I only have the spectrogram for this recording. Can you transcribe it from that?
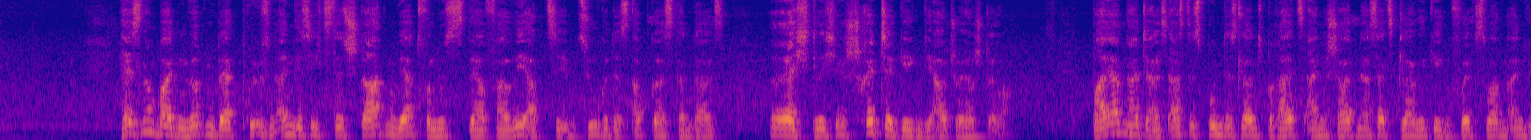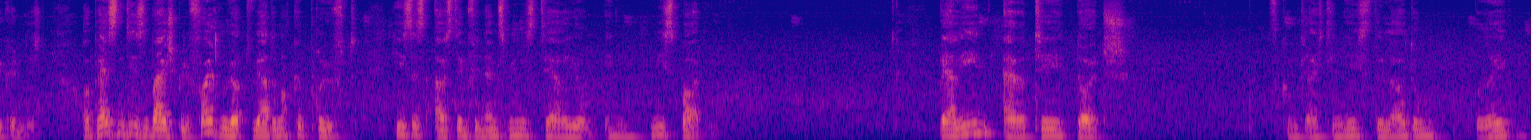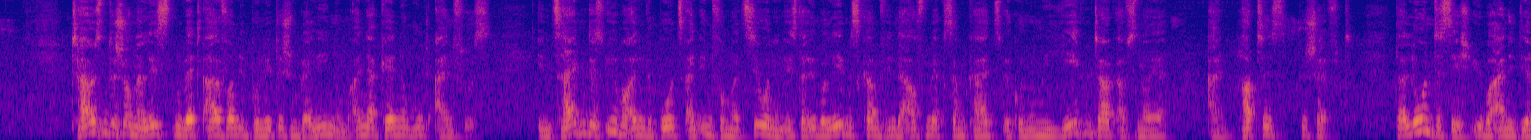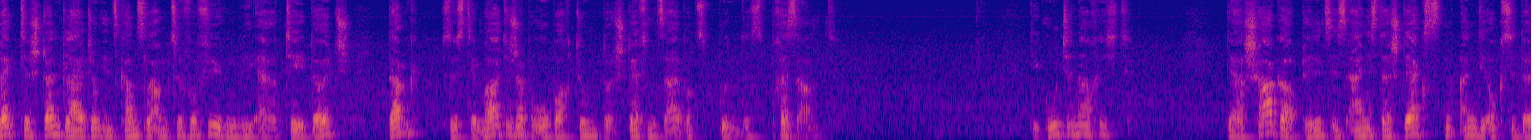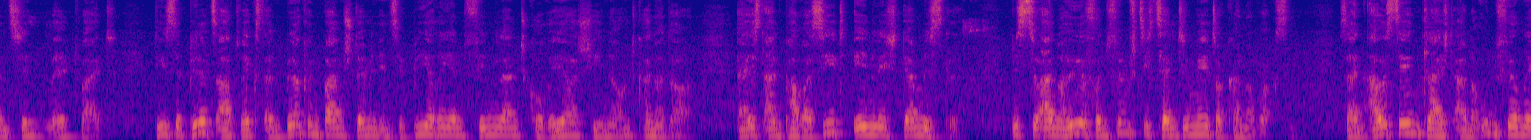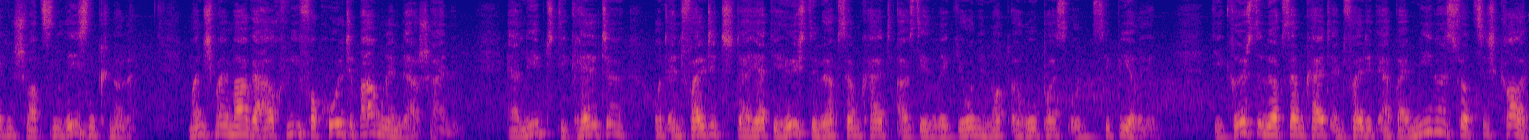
Hessen und Baden-Württemberg prüfen angesichts des starken Wertverlusts der VW-Aktie im Zuge des Abgasskandals rechtliche Schritte gegen die Autohersteller. Bayern hatte als erstes Bundesland bereits eine Schadenersatzklage gegen Volkswagen angekündigt. Ob Hessen diesem Beispiel folgen wird, werde noch geprüft, hieß es aus dem Finanzministerium in Wiesbaden. Berlin RT Deutsch kommt gleich die nächste Ladung. Regen. Tausende Journalisten wetteifern im politischen Berlin um Anerkennung und Einfluss. In Zeiten des Überangebots an Informationen ist der Überlebenskampf in der Aufmerksamkeitsökonomie jeden Tag aufs Neue ein hartes Geschäft. Da lohnt es sich, über eine direkte Standleitung ins Kanzleramt zu verfügen, wie RT Deutsch, dank systematischer Beobachtung durch Steffen Seiberts Bundespresseamt. Die gute Nachricht, der Chaga-Pilz ist eines der stärksten Antioxidantien weltweit. Diese Pilzart wächst an Birkenbaumstämmen in Sibirien, Finnland, Korea, China und Kanada. Er ist ein Parasit ähnlich der Mistel. Bis zu einer Höhe von 50 cm kann er wachsen. Sein Aussehen gleicht einer unförmigen schwarzen Riesenknolle. Manchmal mag er auch wie verkohlte Baumrinde erscheinen. Er liebt die Kälte und entfaltet daher die höchste Wirksamkeit aus den Regionen Nordeuropas und Sibirien. Die größte Wirksamkeit entfaltet er bei minus 40 Grad.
